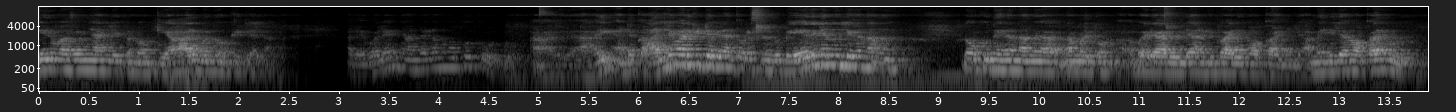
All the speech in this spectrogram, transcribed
ഏഴ് മാസം ഞാനില്ല ഇപ്പം നോക്കി. ആരും വന്ന് നോക്കിയിട്ടില്ല. അതേപോലെ ഞാൻ തന്നെ നോക്കിക്കോളൂ. ആയി? എന്റെ കാലിൽ മാറിക്കിട്ടൊക്കെ എന്ത് പ്രശ്നം വേദനയൊന്നും ഇല്ലെന്നാണ് നോക്കുന്നതിനെന്നാണ് നമ്മളിപ്പം വരാറില്ല എനിക്ക് ഭാര്യ നോക്കാനില്ല. അമ്മേനില്ല നോക്കാനേ ഉള്ളൂ. അപ്പം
